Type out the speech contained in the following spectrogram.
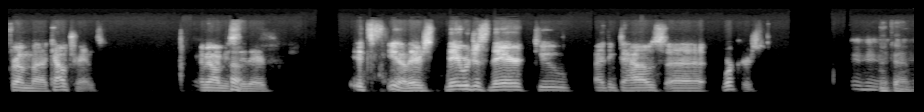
from uh, Caltrans. I mean, obviously they're, it's you know, there's they were just there to I think to house uh, workers. Mhm, Okay. mhm.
